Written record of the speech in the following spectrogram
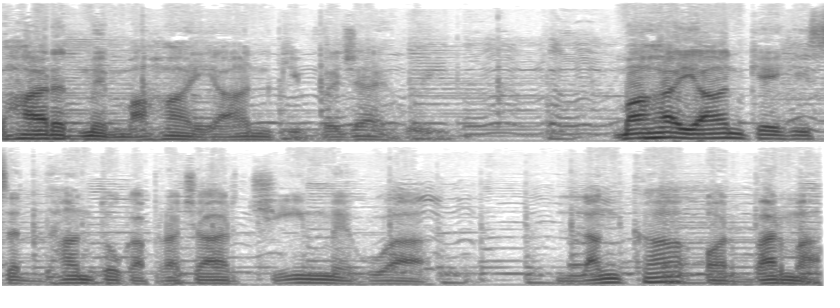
भारत में महायान की विजय हुई। महायान के ही सिद्धांतों का प्रचार चीन में हुआ, लंका और बर्मा,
